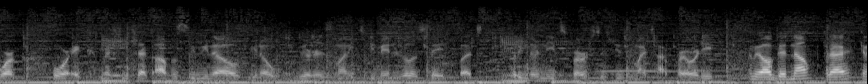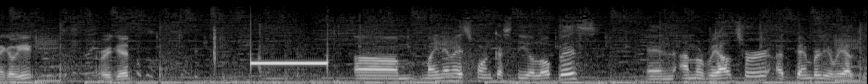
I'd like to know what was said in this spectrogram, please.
work for a commission check. Obviously, we know, you know, there is money to be made in real estate, but putting their needs first is usually my top priority. Are we all good now? Can I, can I go eat? Are we good? Um, my name is Juan Castillo Lopez, and I'm a realtor at Pemberley Realty.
